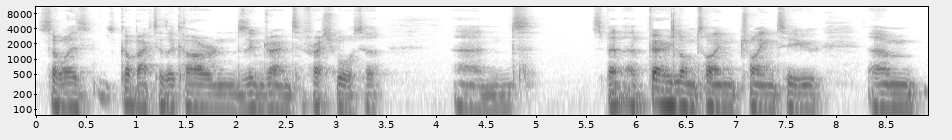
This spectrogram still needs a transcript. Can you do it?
So I got back to the car and zoomed round to freshwater and spent a very long time trying to um,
